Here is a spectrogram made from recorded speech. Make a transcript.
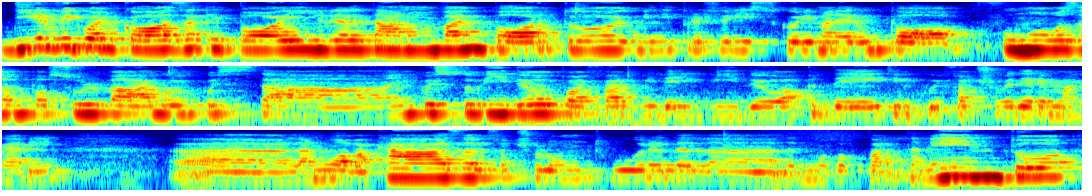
dirvi qualcosa che poi in realtà non va in porto e quindi preferisco rimanere un po' fumosa, un po' sul vago in, questa, in questo video e poi farvi dei video update in cui faccio vedere magari uh, la nuoa casa, vi faccio l'home tour del, del nuovo appartamento,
